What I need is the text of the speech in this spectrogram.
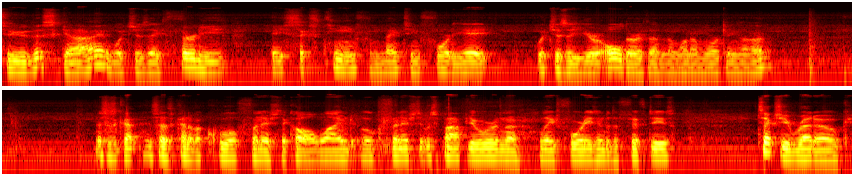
to this guy which is a 30 A16 from 1948 which is a year older than the one I'm working on this has got this has kind of a cool finish they call a limed oak finish that was popular in the late 40s into the 50s. It's actually red oak,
